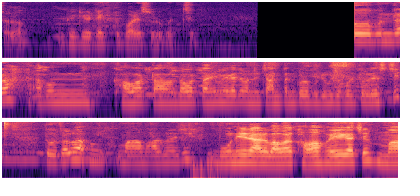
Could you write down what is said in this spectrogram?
চলো, ভিডিওটা একটু পরে শুরু করছি। তো বন্ধুরা, এখন খাবার দাবার টাইম হয়ে গেছে মানে চান টান করে পুজো পুজো করে চলে এসেছি। তো চলো, এখন মা ভাত বেড়েছি বোনের আর বাবার খাওয়া হয়ে গেছে। মা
